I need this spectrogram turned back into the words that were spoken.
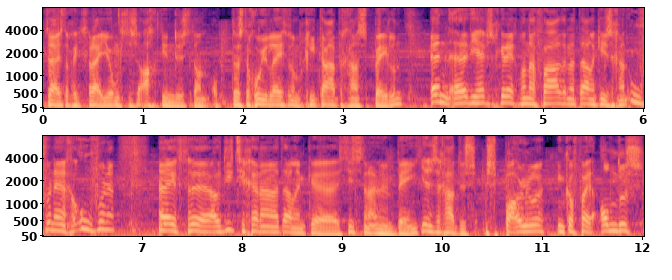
zij is nog iets vrij jong. Ze is 18, dus dan op, dat is de goede leeftijd om gitaar te gaan spelen. En eh, die heeft ze gekregen van haar vader. En uiteindelijk is ze gaan oefenen en gaan oefenen. En heeft eh, auditie gedaan. Uiteindelijk eh, zit ze nou in een beentje. En ze gaat dus spoilen in Café Anders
